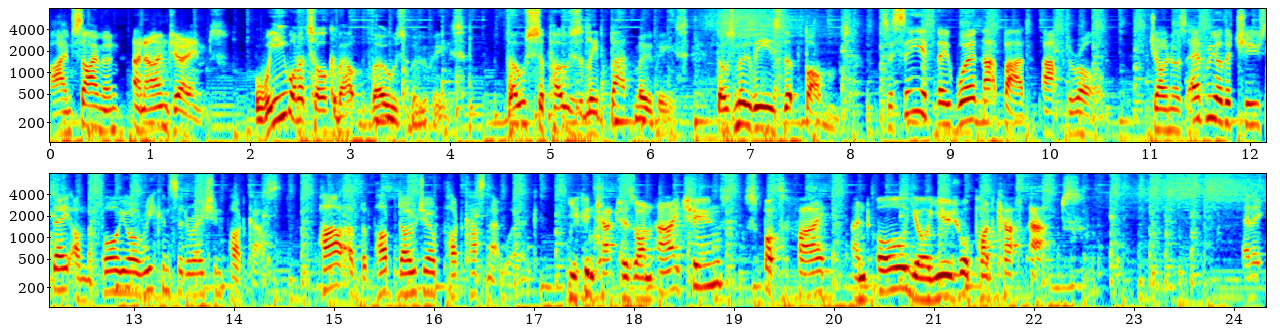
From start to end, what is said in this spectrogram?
I'm simon. And i'm james we want to talk about those movies those supposedly bad movies those movies that bombed to see if they weren't that bad after all Join us every other Tuesday on the For Your Reconsideration podcast, part of the Pod Dojo podcast network. You can catch us on iTunes, Spotify, and all your usual podcast apps. And it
